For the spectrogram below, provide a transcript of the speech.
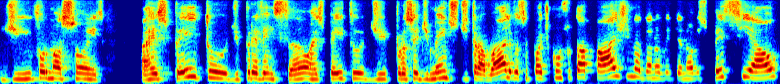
de informações a respeito de prevenção, a respeito de procedimentos de trabalho, você pode consultar a página da 99 especial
